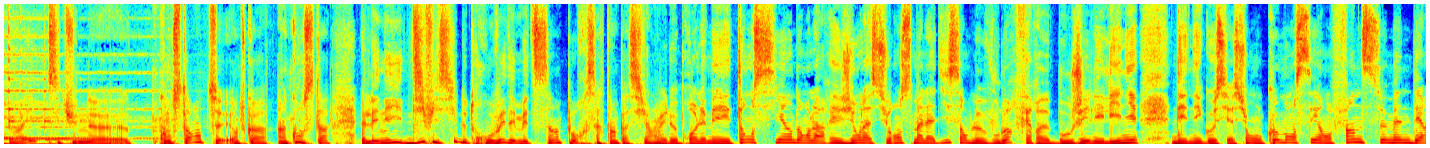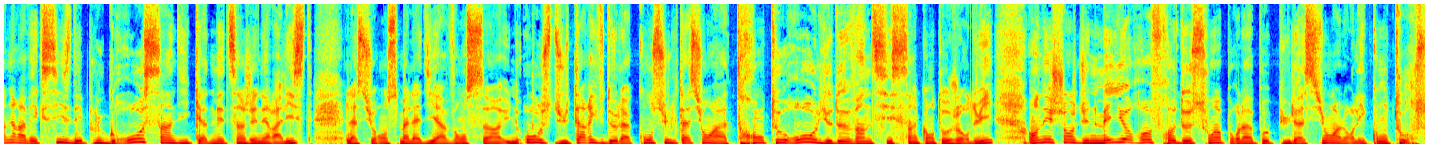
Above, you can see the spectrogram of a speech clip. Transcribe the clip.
Oui, c'est une euh, constante, en tout cas un constat. Lénie, difficile de trouver des médecins pour certains patients. Mais le problème est ancien dans la région. L'assurance maladie semble vouloir faire bouger les lignes. Des négociations ont commencé en fin de semaine dernière avec six des plus gros syndicats de médecins généralistes. L'assurance maladie avance une hausse du tarif de la consultation à 30 euros au lieu de 26,50 aujourd'hui, en échange d'une meilleure offre de soins pour la population. Alors les contours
